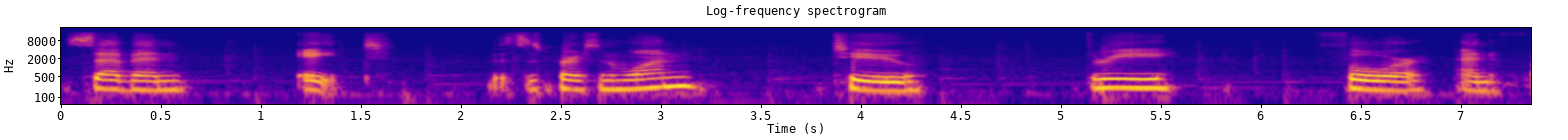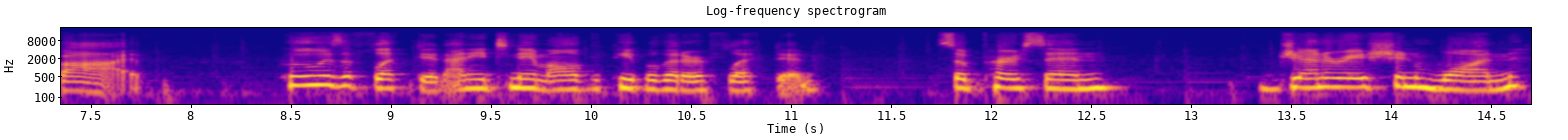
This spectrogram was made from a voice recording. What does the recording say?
seven, eight. This is person one, two, three, four, and five. Who is afflicted? I need to name all of the people that are afflicted. So, person, generation one,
